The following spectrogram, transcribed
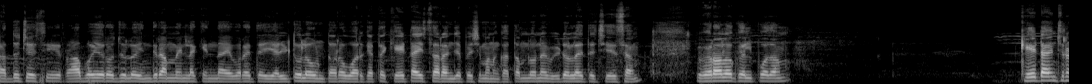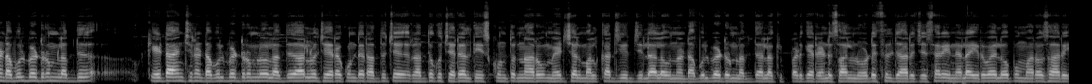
రద్దు చేసి రాబోయే రోజుల్లో ఇందిరామ్మ ఇండ్ల కింద ఎవరైతే ఎల్ టూలో ఉంటారో వారికి అయితే కేటాయిస్తారని చెప్పేసి మనం గతంలోనే వీడియోలో అయితే చేశాం. వివరాల్లోకి వెళ్ళిపోదాం. కేటాయించిన డబుల్ బెడ్రూమ్ లబ్ధి కేటాయించిన డబుల్ బెడ్రూమ్లో లబ్ధిదారులు చేరకుంటే రద్దు రద్దుకు చర్యలు తీసుకుంటున్నారు. మేడ్చల్ మల్కాజ్గిరి జిల్లాలో ఉన్న డబుల్ బెడ్రూమ్ లబ్ధిదారులకు ఇప్పటికే రెండుసార్లు నోటీసులు జారీ చేశారు. ఈ నెల ఇరవై లోపు మరోసారి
